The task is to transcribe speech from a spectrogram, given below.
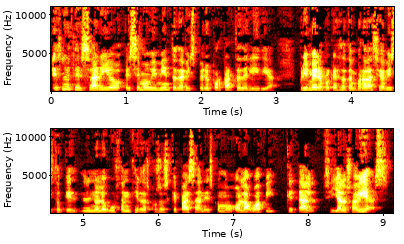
es necesario ese movimiento de avispero por parte de Lidia. Primero, porque esta temporada se ha visto que no le gustan ciertas cosas que pasan. Es como, hola guapi, ¿qué tal? Si ya lo sabías.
